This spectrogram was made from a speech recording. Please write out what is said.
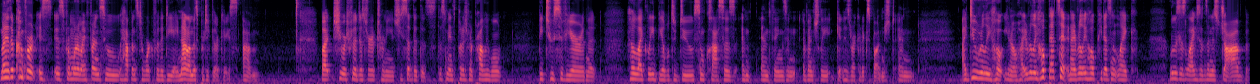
my other comfort is is from one of my friends who happens to work for the DA, not on this particular case. Um, but she works for the district attorney, and she said that this this man's punishment probably won't be too severe, and that he'll likely be able to do some classes and and things, and eventually get his record expunged. And I do really hope, you know, I really hope that's it, and I really hope he doesn't like lose his license and his job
